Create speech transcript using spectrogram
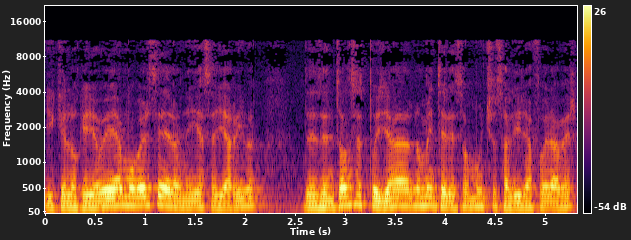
y que lo que yo veía moverse eran ellas allá arriba. Desde entonces pues ya no me interesó mucho salir afuera a ver,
